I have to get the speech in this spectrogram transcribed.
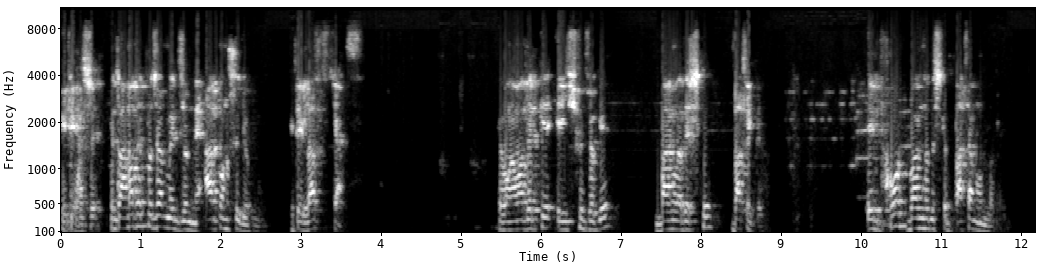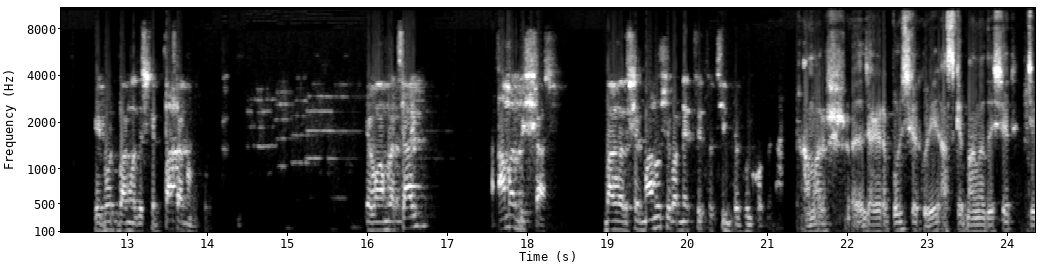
ইতিহাসে। কিন্তু আমাদের প্রজন্মের জন্য আর কোনো সুযোগ নেই। এটাই লাস্ট চান্স এবং আমাদেরকে এই সুযোগে বাংলাদেশকে বাঁচাইতে হবে। এই ভোট বাংলাদেশকে বাঁচানোর লড়াই। এই ভোট বাংলাদেশকে বাঁচানোর ভোট এবং আমরা চাই, আমার বিশ্বাস বাংলাদেশের মানুষ এবার নেতৃত্ব চিনতে ভুল করবে না। আমার জায়গাটা পরিষ্কার করি, আজকে বাংলাদেশের যে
